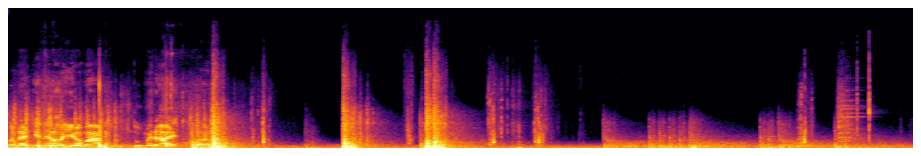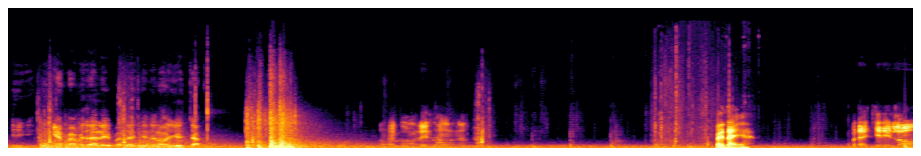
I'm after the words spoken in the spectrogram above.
บันไดเจเนอเรลเยอะมาก ดูไม่ได้ตรงนั้นอะพี่พี่แงะไปไม่ได้เลยบันไดเจเนอเรลเยอะจัด ต้องให้ผมเล่นทางนั้นนะไปไหนบันไดเจเนอเรล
